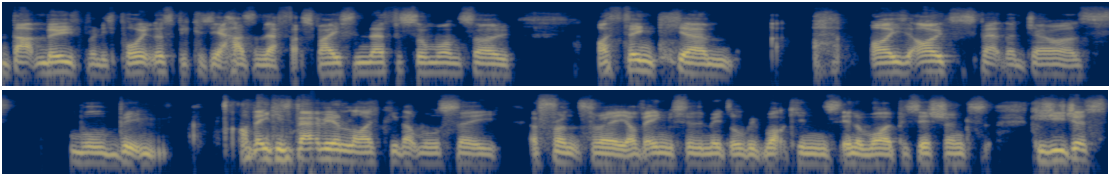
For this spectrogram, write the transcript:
that movement is pointless because it hasn't left that space in there for someone. So I think um, I I suspect that Gerrard's will be. I think it's very unlikely that we'll see a front three of Ings in the middle with Watkins in a wide position because you just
